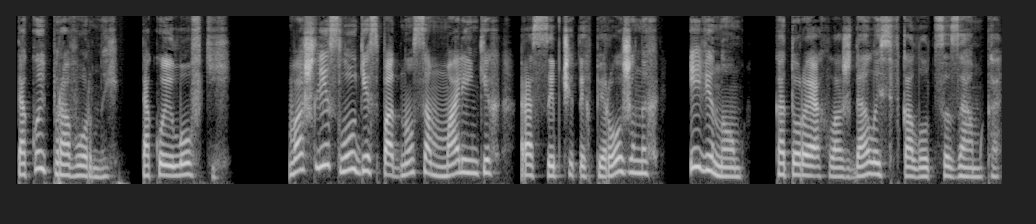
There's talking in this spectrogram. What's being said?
Такой проворный, такой ловкий. Вошли слуги с подносом маленьких рассыпчатых пирожных и вином, которое охлаждалось в колодце замка.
